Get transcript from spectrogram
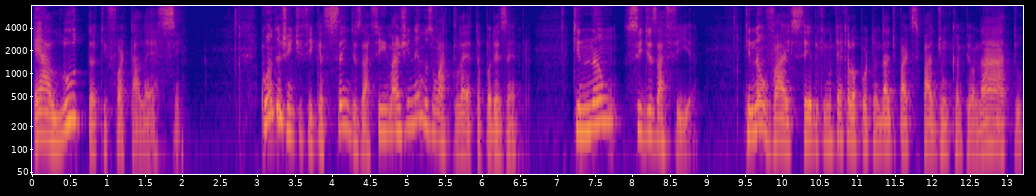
É a luta que fortalece. Quando a gente fica sem desafio, imaginemos um atleta, por exemplo, que não se desafia, que não vai cedo, que não tem aquela oportunidade de participar de um campeonato,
